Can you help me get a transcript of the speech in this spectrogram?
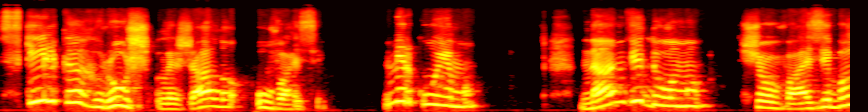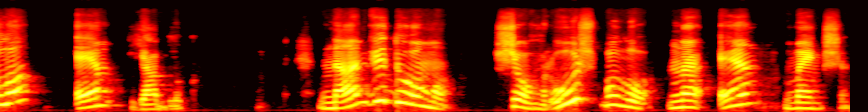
Скільки груш лежало у вазі? Міркуємо. Нам відомо, що в вазі було М яблук. Нам відомо, що груш було на N менше.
